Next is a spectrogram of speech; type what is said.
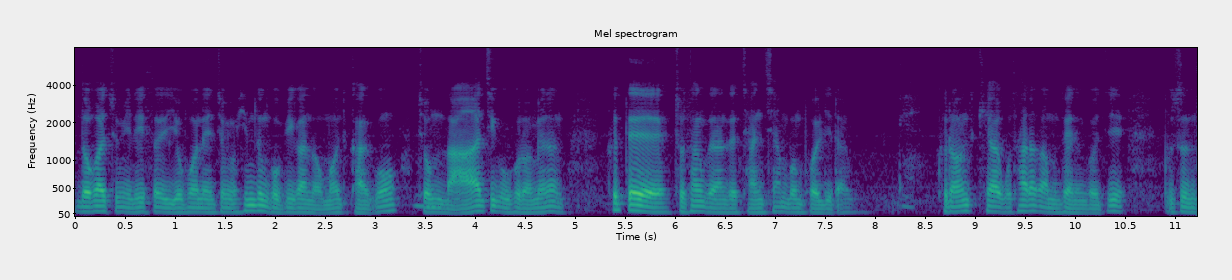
너가 좀 이래서 이번에 좀 힘든 고비가 넘어가고 좀 음. 나아지고 그러면은 그때 조상들한테 잔치 한번 벌리라고. 네. 그렇게 하고 살아가면 되는 거지. 무슨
